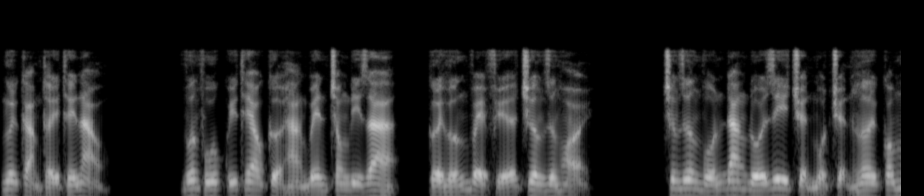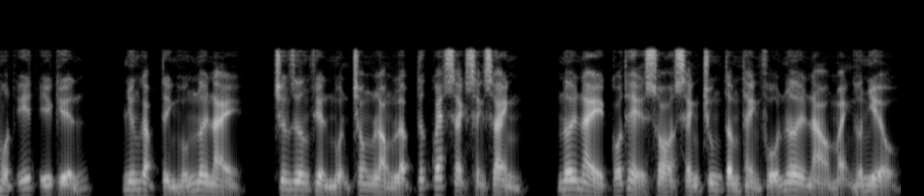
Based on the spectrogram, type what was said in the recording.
ngươi cảm thấy thế nào? Vương phú quý theo cửa hàng bên trong đi ra, cười hướng về phía trương dương hỏi. Trương dương vốn đang đối di chuyển một chuyện hơi có một ít ý kiến, nhưng gặp tình huống nơi này trương dương phiền muộn trong lòng lập tức quét sạch sành xanh, nơi này có thể so sánh trung tâm thành phố nơi nào mạnh hơn nhiều,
